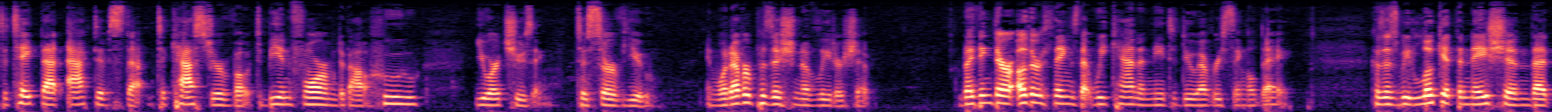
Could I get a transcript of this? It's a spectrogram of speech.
to take that active step, to cast your vote, to be informed about who you are choosing to serve you in whatever position of leadership. But I think there are other things that we can and need to do every single day. Because as we look at the nation that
